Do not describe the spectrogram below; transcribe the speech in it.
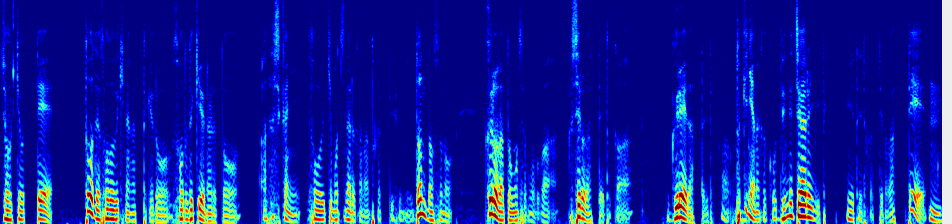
状況って当時は想像できなかったけど想像できるようになるとあ確かにそういう気持ちになるかなとかっていうふうにどんどんその黒だと思ってたものが白だったりとかグレーだったりとか時にはなんかこう全然違う色に見えて見えたりとかっていうのがあってうん。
